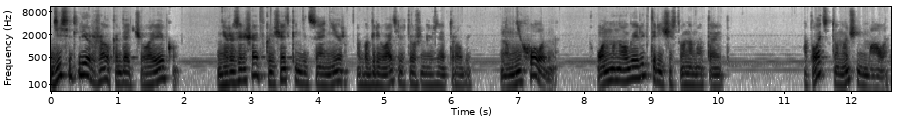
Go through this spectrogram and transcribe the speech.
Десять лир жалко дать человеку, не разрешают включать кондиционер, обогреватель тоже нельзя трогать. Но мне холодно. Он много электричества намотает. А платит он очень мало.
